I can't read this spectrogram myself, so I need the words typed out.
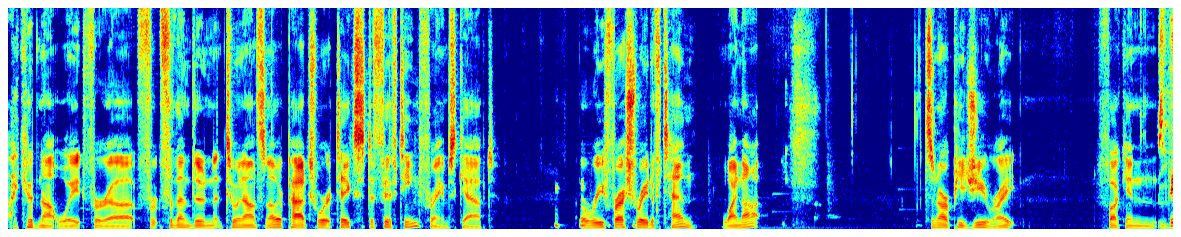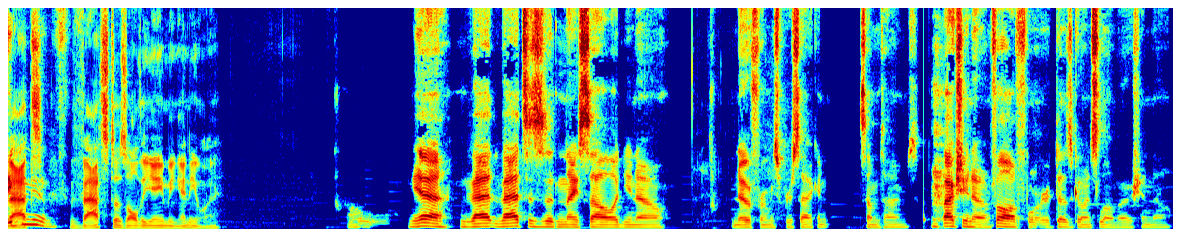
I could not wait for uh for, for them to to announce another patch where it takes it to 15 frames capped. A refresh rate of 10. Why not? It's an RPG, right? Fucking Speaking VATS of- VATS does all the aiming anyway. Oh. Yeah, that VATS is a nice solid, you know, no frames per second sometimes. Actually, no, in Fallout 4, it does go in slow motion now.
